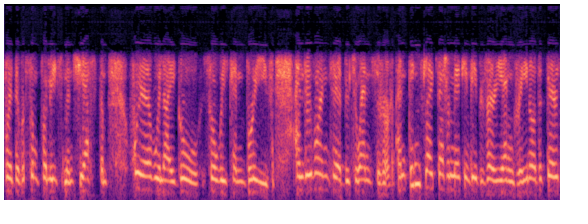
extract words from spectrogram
where there were some policemen, she asked them, where will I go so we can breathe? And they weren't able to answer her. And things like that are making people very angry, you know, that there's,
